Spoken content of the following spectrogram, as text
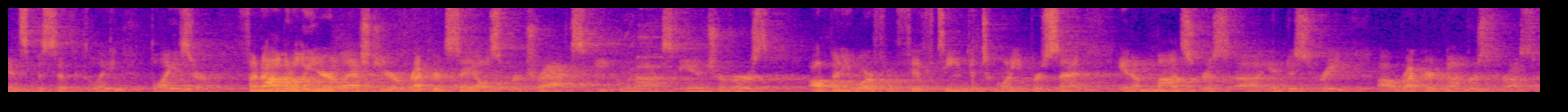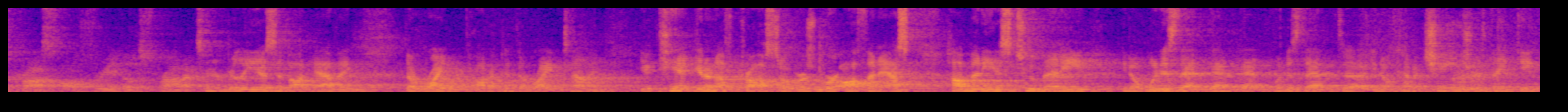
and specifically Blazer. Phenomenal year last year, record sales for Trax, Equinox, and Traverse up anywhere from 15 to 20 percent in a monstrous uh, industry. Uh, record numbers for us across all three of those products. And it really is about having the right product at the right time. You can't get enough crossovers. We're often asked, how many is too many? You know, when is that, that, that when is that, uh, you know, kind of change your thinking?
